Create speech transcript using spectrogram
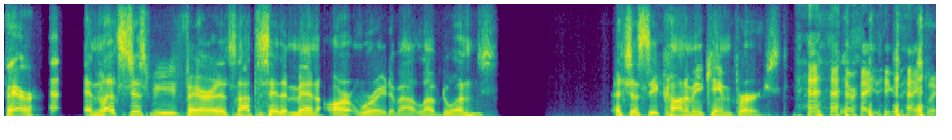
fair. And let's just be fair. It's not to say that men aren't worried about loved ones. It's just the economy came first. right. Exactly.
